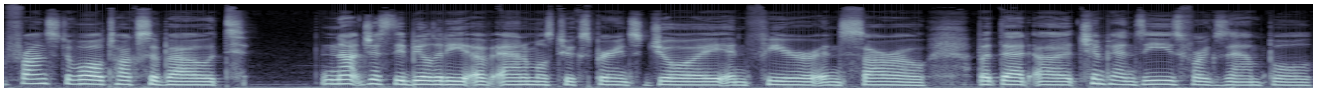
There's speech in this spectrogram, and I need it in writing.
Frans de Waal talks about not just the ability of animals to experience joy and fear and sorrow, but that uh, chimpanzees, for example,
